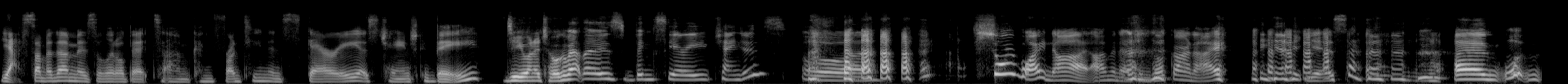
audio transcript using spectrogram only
yeah, some of them is a little bit um confronting and scary as change can be. Do you want to talk about those big scary changes? Or sure, why not? I'm an open book, aren't I? yes. um, well,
